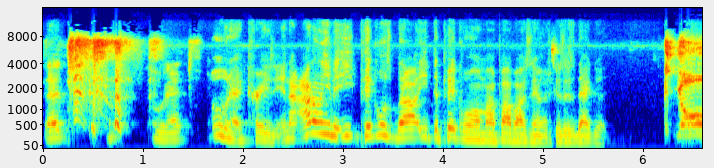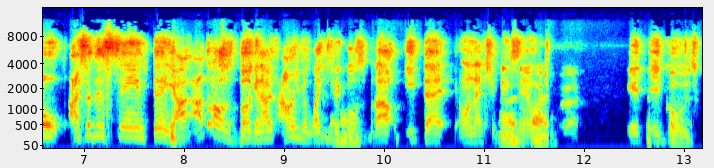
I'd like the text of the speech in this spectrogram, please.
that. ooh, that ooh, that crazy. And I don't even eat pickles, but I'll eat the pickle on my Popeye sandwich because it's that good. Yo, I said the same thing. I, I thought I was bugging. I, I, don't even like pickles, but I'll eat that on that chicken no, sandwich, bro. It, it goes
